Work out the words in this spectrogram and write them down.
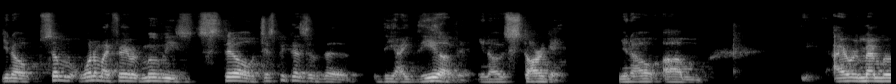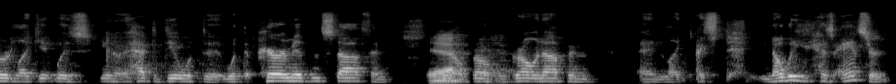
you know, some one of my favorite movies still, just because of the the idea of it, you know, Stargate. You know, um, I remember like it was, you know, it had to deal with the with the pyramid and stuff, and yeah, you know, grow, growing up and and like I, nobody has answered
